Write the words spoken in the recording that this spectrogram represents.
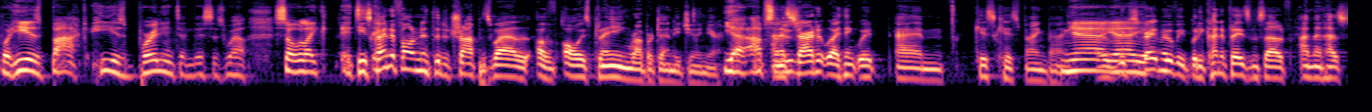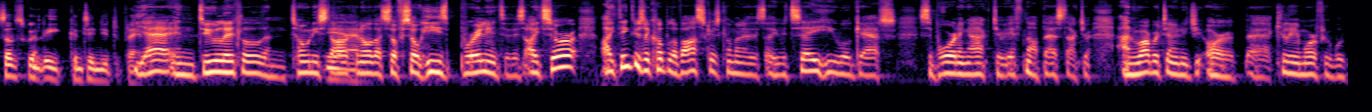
but he is back he is brilliant in this as well so like it's He's kind of fallen into the trap as well of always playing Robert Downey Jr. Yeah, absolutely. And it started, I think, with um, Kiss Kiss Bang Bang. Yeah, uh, yeah, is a yeah. great movie, but he kind of plays himself and then has subsequently continued to play. him. Yeah, in Dolittle and Tony Stark Yeah. and all that stuff. So he's brilliant at this. I saw. I think there's a couple of Oscars coming out of this. I would say he will get supporting actor, if not best actor, and Robert Downey or uh, Cillian Murphy will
